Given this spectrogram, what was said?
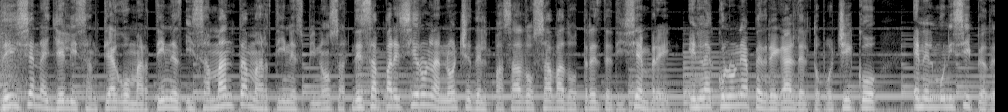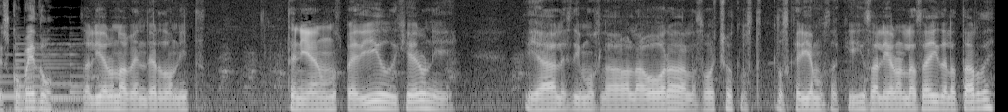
Daisy Anayeli Santiago Martínez y Samantha Martínez Espinosa desaparecieron la noche del pasado sábado 3 de diciembre en la colonia Pedregal del Topo Chico, en el municipio de Escobedo. Salieron a vender donitas. Tenían unos pedidos, dijeron, y, ya les dimos la, hora, a las 8 los, los, queríamos aquí. Salieron a las 6 de la tarde,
